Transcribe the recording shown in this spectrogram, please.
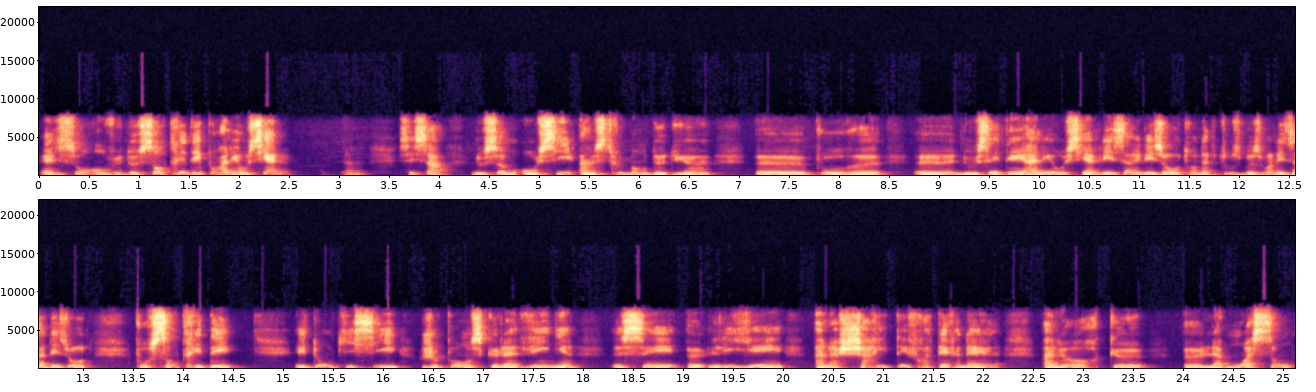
Elles sont en vue de s'entraider pour aller au ciel. Hein. C'est ça, nous sommes aussi instruments de Dieu euh, pour nous aider à aller au ciel les uns et les autres. On a tous besoin les uns des autres pour s'entraider. Et donc ici, je pense que la vigne, c'est lié à la charité fraternelle, alors que euh, la moisson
